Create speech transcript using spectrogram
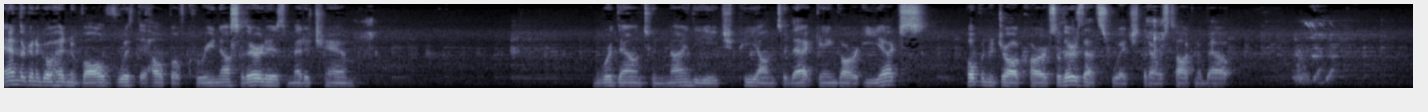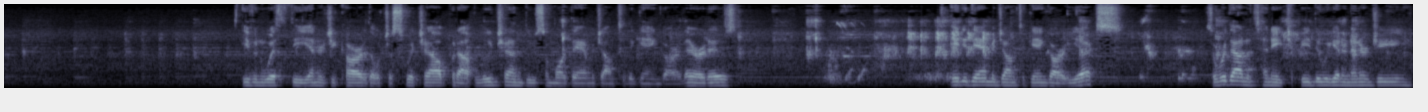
And they're going to go ahead and evolve with the help of Korrina. So there it is, Medicham. We're down to 90 HP onto that Gengar EX. Hoping to draw a card. So there's that switch that I was talking about. Even with the energy card, they'll just switch out, put out Lucha, do some more damage onto the Gengar. There it is. 80 damage onto Gengar EX. So we're down to 10 HP. Do we get an energy?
